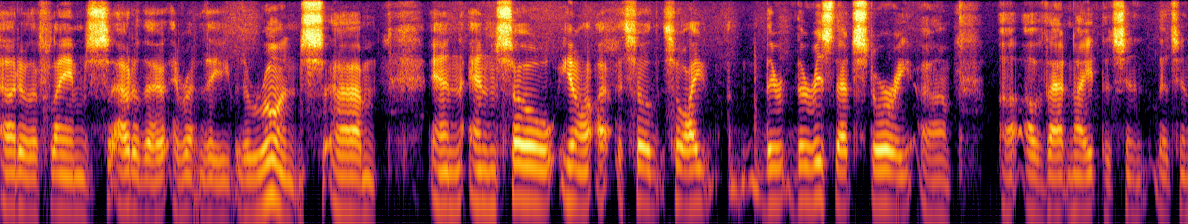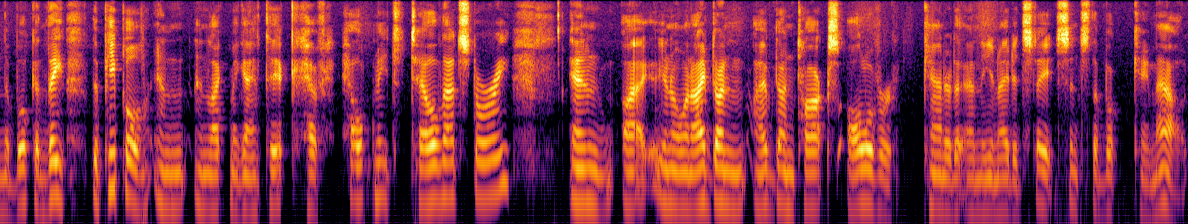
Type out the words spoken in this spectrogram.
out of the flames, out of the the, the ruins, um, and and so you know, so so I there there is that story. Uh, uh, of that night that's in that's in the book, and they the people in in Lac Megantic have helped me to tell that story, and I you know and I've done I've done talks all over Canada and the United States since the book came out,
